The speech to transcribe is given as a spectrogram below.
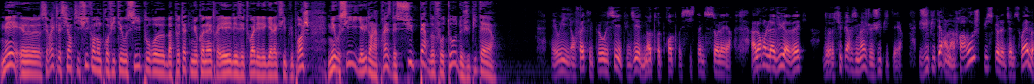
Mais euh, c'est vrai que les scientifiques en ont profité aussi pour euh, bah, peut-être mieux connaître et les étoiles et les galaxies plus proches. Mais aussi, il y a eu dans la presse des superbes photos de Jupiter. Et oui, en fait, il peut aussi étudier notre propre système solaire. Alors, on l'a vu avec de superbes images de Jupiter. Jupiter en infrarouge, puisque le James Webb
